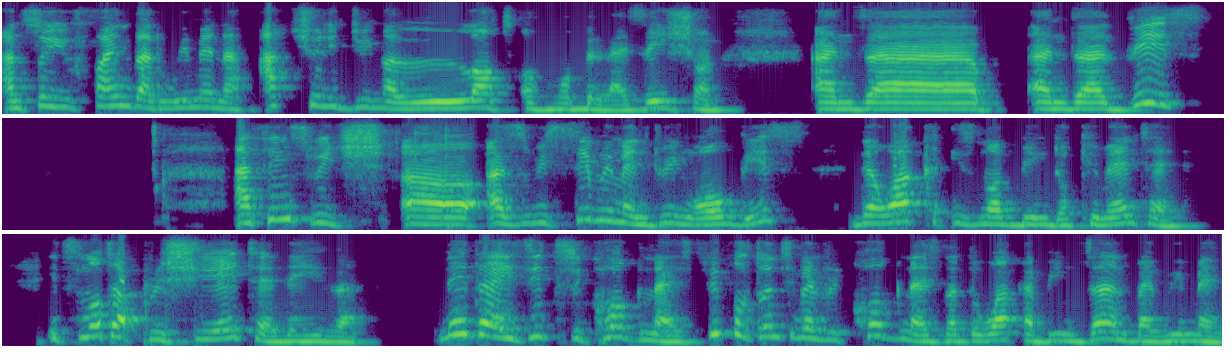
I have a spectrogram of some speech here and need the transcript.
And so you find that women are actually doing a lot of mobilization, and uh, and uh, these are things which, uh, as we see women doing all this, their work is not being documented. It's not appreciated either. Neither is it recognized. People don't even recognize that the work are being done by women,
